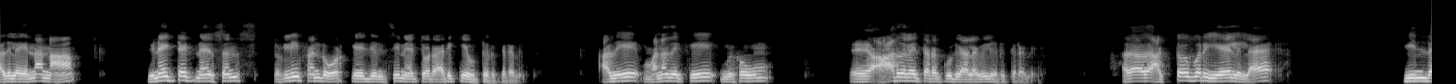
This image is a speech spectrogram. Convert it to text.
அதில் என்னன்னா United Nations relief and work agency நேற்று ஒரு அறிக்கை விட்டிருக்கிறது. அது மனதுக்கு மிகவும் ஆறுதலை தரக்கூடிய அளவில் இருக்கிறது. அதாவது அக்டோபர் ஏழில் இந்த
